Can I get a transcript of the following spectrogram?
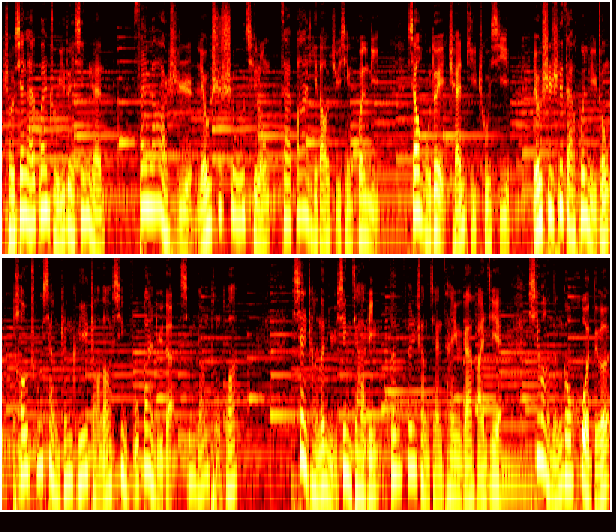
首先来关注一对新人。三月二十日，刘诗诗、吴奇隆在巴厘岛举行婚礼，小虎队全体出席。刘诗诗在婚礼中抛出象征可以找到幸福伴侣的新娘捧花，现场的女性嘉宾纷纷上前参与该环节，希望能够获得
